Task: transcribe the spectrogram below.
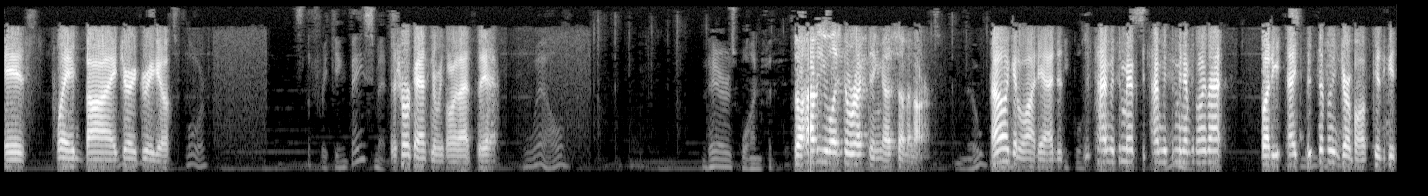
is played by Jerry Grigo. The freaking basement. The short cast and everything like that. So yeah. Well, there's one So how do you like directing a uh, seminar? I like it a lot. Yeah, just it's time consuming, it's time consuming, and everything like that. But he, I, it's definitely enjoyable because gets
